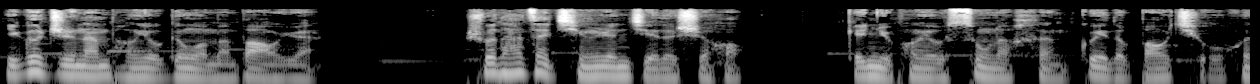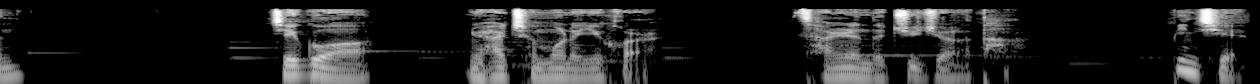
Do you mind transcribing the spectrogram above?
一个直男朋友跟我们抱怨，说他在情人节的时候，给女朋友送了很贵的包求婚。结果，女孩沉默了一会儿，残忍的拒绝了他，并且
